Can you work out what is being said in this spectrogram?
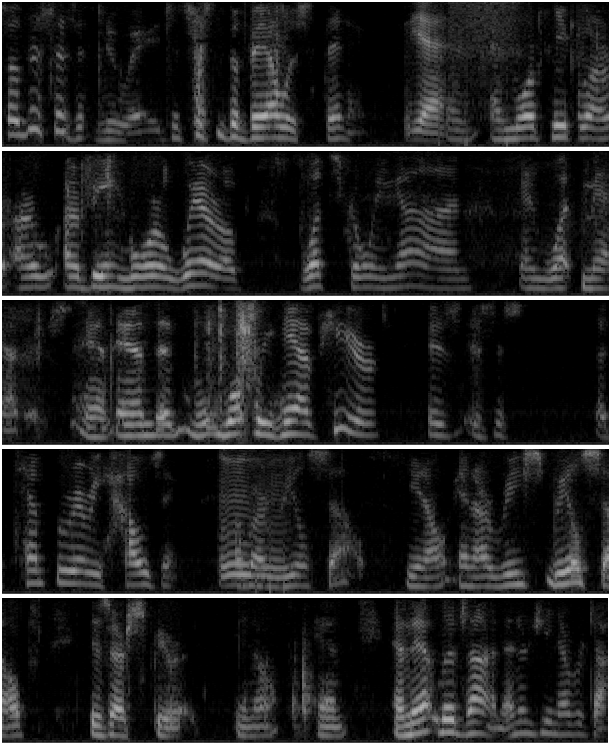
So this isn't New Age. It's just the veil is thinning, and, yes. and more people are, are are being more aware of what's going on and what matters. And and uh, what we have here is is just a temporary housing of our Mhm. real self, you know, and our re- real self is our spirit. you know, and and that lives on. Energy never dies.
